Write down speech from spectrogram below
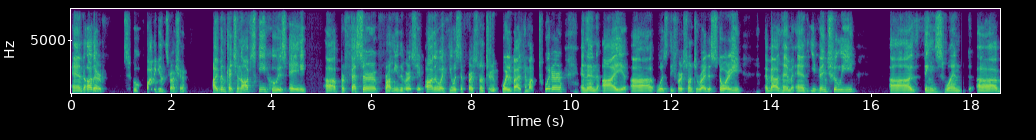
and others who fought against Russia. Ivan Katchanovski, who is a uh, professor from University of Ottawa. He was the first one to report about him on Twitter, and then I uh, was the first one to write a story about him. And eventually, uh, things went uh,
